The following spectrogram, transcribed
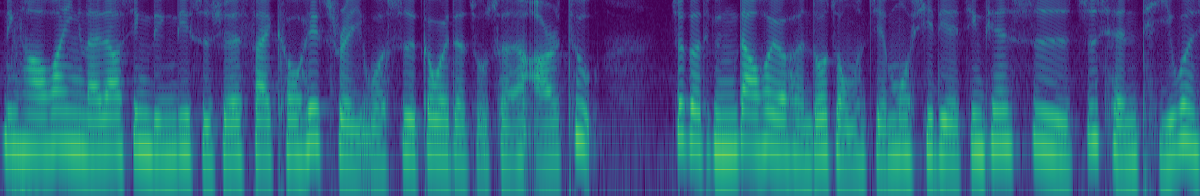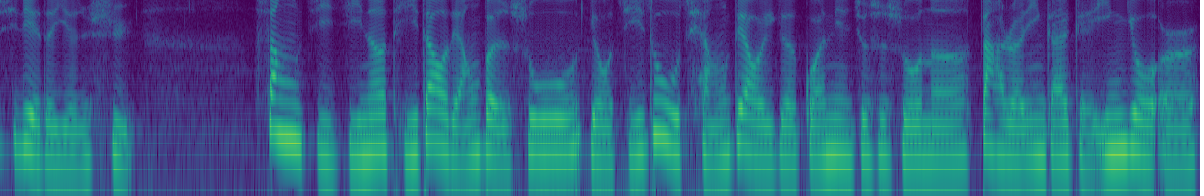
您好，欢迎来到心灵历史学 （Psycho History），我是各位的主持人 R Two。这个频道会有很多种节目系列，今天是之前提问系列的延续。上几集呢提到两本书，有极度强调一个观念，就是说呢，大人应该给婴幼儿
